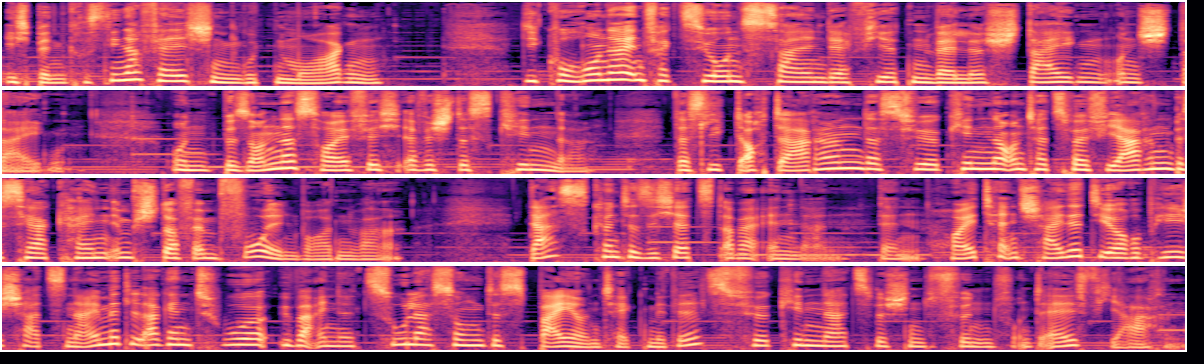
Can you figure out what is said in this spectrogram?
Ich bin Christina Felschen, guten Morgen. Die Corona-Infektionszahlen der vierten Welle steigen und steigen. Und besonders häufig erwischt es Kinder. Das liegt auch daran, dass für Kinder unter zwölf Jahren bisher kein Impfstoff empfohlen worden war. Das könnte sich jetzt aber ändern, denn heute entscheidet die Europäische Arzneimittelagentur über eine Zulassung des BioNTech-Mittels für Kinder zwischen fünf und elf Jahren.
